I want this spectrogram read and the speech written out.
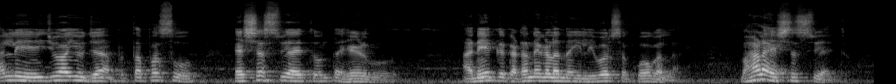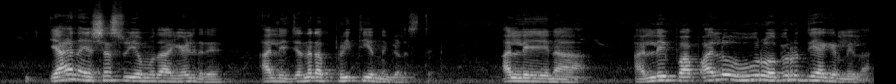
ಅಲ್ಲಿ ನಿಜವಾಗಿಯೂ ಜ ತಪಸ್ಸು ಯಶಸ್ವಿ ಆಯಿತು ಅಂತ ಹೇಳ್ಬೋದು. ಅನೇಕ ಘಟನೆಗಳನ್ನು ಇಲ್ಲಿ ವಿವರಿಸೋಕ್ಕೆ ಹೋಗಲ್ಲ. ಬಹಳ ಯಶಸ್ವಿ ಆಯಿತು. ಯಾನ ಯಶಸ್ವಿ ಎಂಬುದಾಗಿ ಹೇಳಿದರೆ ಅಲ್ಲಿ ಜನರ ಪ್ರೀತಿಯನ್ನು ಗಳಿಸ್ತೆ. ಅಲ್ಲಿನ, ಅಲ್ಲಿ ಪಾಪ, ಅಲ್ಲೂ ಊರು ಅಭಿವೃದ್ಧಿಯಾಗಿರಲಿಲ್ಲ.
